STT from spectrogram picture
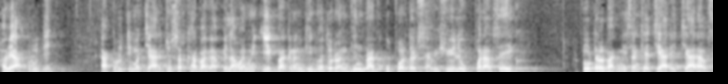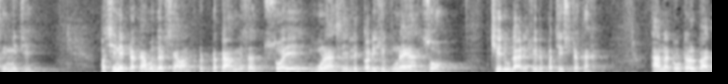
હવે આકૃતિ. આકૃતિમાં ચાર જો સરખા ભાગ આપેલા હોય, એમાં એક ભાગ રંગીન હોય, તો રંગીન ભાગ ઉપર દર્શાવીશું, એટલે ઉપર આવશે એક. ટોટલ ભાગની સંખ્યા ચાર એ ચાર આવશે નીચે. પછી ને ટકામાં દર્શાવવા, તો ટકા હંમેશા સોએ ગુણાશે, એટલે કરીશું ગુણાયા સો. છેદ ઉડાડીશું, એટલે પચીસ ટકા. આના ટોટલ ભાગ,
